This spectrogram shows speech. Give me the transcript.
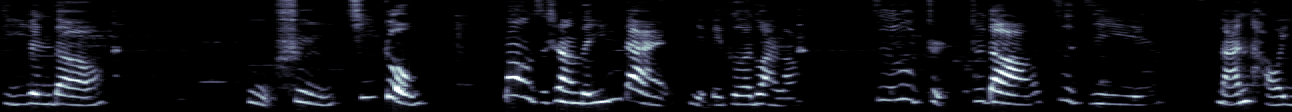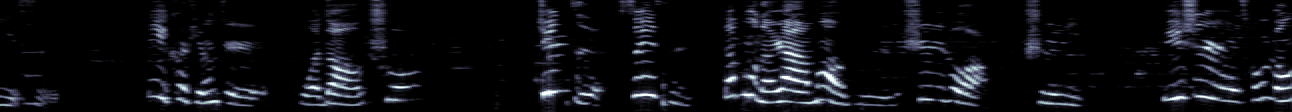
敌人的武士击中，帽子上的缨带也被割断了。子路只知道自己难逃一死，立刻停止搏斗，说：“君子虽死，但不能让帽子失落失礼。”于是从容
